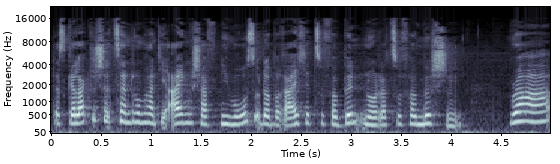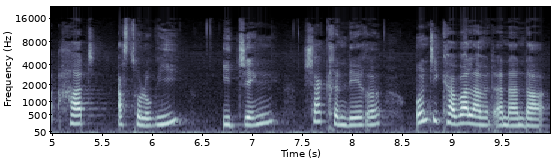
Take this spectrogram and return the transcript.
das galaktische Zentrum hat die Eigenschaft, Niveaus oder Bereiche zu verbinden oder zu vermischen. Ra hat Astrologie, I Ching, Chakrenlehre und die Kabbalah miteinander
